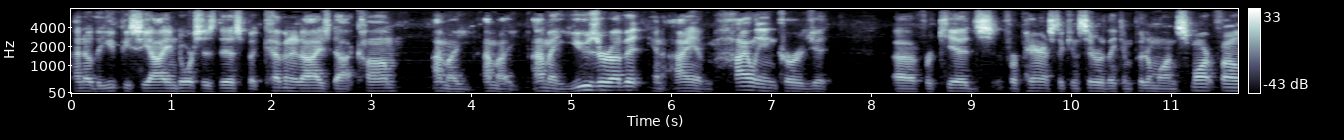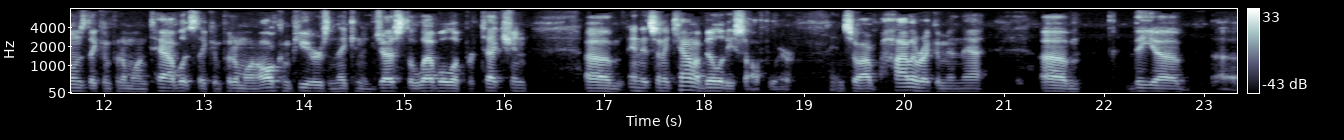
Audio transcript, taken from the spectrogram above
I know the UPCI endorses this, but covenanteyes.com. I'm a I'm a I'm a user of it, and I am highly encourage it uh, for kids, for parents to consider. They can put them on smartphones, they can put them on tablets, they can put them on all computers, and they can adjust the level of protection. Um, and it's an accountability software, and so I highly recommend that. Um, the uh, uh,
